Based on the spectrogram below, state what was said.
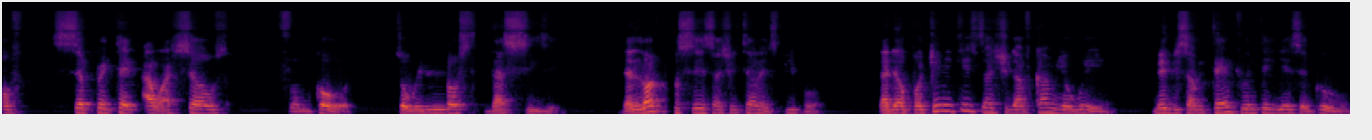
of separated ourselves from God. So we lost that season. The Lord says I should tell his people that the opportunities that should have come your way, maybe some 10, 20 years ago,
